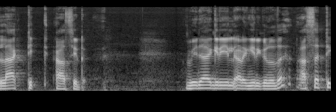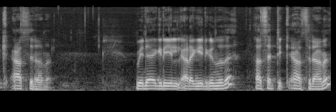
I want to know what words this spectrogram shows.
Lactic acid. വിനാഗിരിയിൽ അടങ്ങിയിരിക്കുന്നത് അസറ്റിക് ആസിഡാണ്. വിനാഗിരിയിൽ അടങ്ങിയിരിക്കുന്നത് അസറ്റിക് ആസിഡാണ്.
